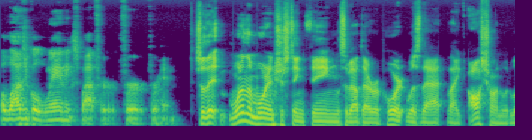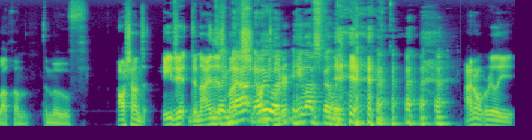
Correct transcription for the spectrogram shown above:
a, a logical landing spot for for for him. So that one of the more interesting things about that report was that like Alshon would welcome the move. Alshon's agent denied He's this like, much no, no, on he Twitter. wouldn't. He loves Philly. I don't really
